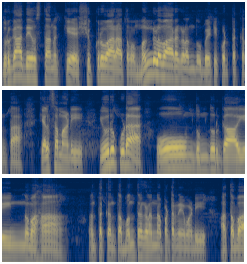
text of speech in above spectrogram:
ದುರ್ಗಾ ದೇವಸ್ಥಾನಕ್ಕೆ ಶುಕ್ರವಾರ ಅಥವಾ ಮಂಗಳವಾರಗಳಂದು ಭೇಟಿ ಕೊಡ್ತಕ್ಕಂಥ ಕೆಲಸ ಮಾಡಿ, ಇವರು ಕೂಡ ಓಂ ದುಮ್ ದುರ್ಗಾಯೈ ನಮಃ. ಅಂತಕ್ಕಂಥ ಮಂತ್ರಗಳನ್ನು ಪಠನೆ ಮಾಡಿ ಅಥವಾ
